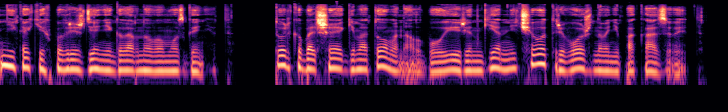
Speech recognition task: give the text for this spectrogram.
Никаких повреждений головного мозга нет. Только большая гематома на лбу, и рентген ничего тревожного не показывает.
